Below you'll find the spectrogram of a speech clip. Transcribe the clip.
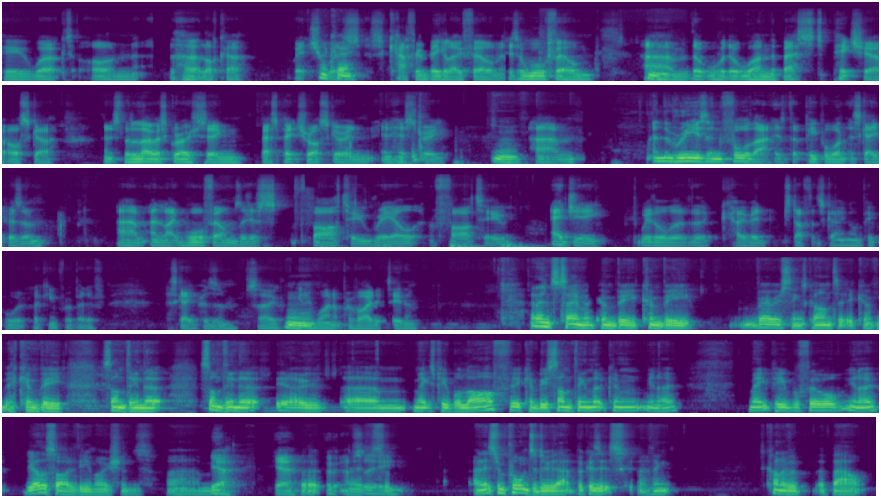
who worked on the Hurt Locker, which okay. was Kathryn Bigelow film. It's a war film hmm. um, mm. that, that won the Best Picture Oscar, and it's the lowest grossing Best Picture Oscar in in history. Mm. Um, and the reason for that is that people want escapism, um, and like war films are just far too real and far too edgy with all of the COVID stuff that's going on. People were looking for a bit of escapism, so mm. you know hmm. why not provide it to them? And entertainment can be can be various things, can't it? It can it can be something that something that you know um, makes people laugh. It can be something that can you know make people feel you know the other side of the emotions. Um, yeah, yeah, but, absolutely. It's, and it's important to do that because it's I think it's kind of a, about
